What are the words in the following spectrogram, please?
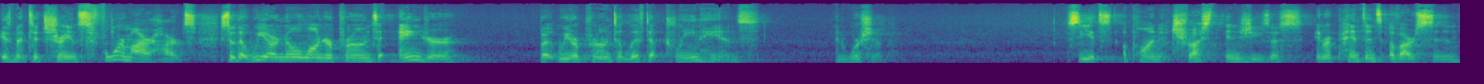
is meant to transform our hearts so that we are no longer prone to anger, but we are prone to lift up clean hands and worship. See, it's upon trust in Jesus and repentance of our sin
